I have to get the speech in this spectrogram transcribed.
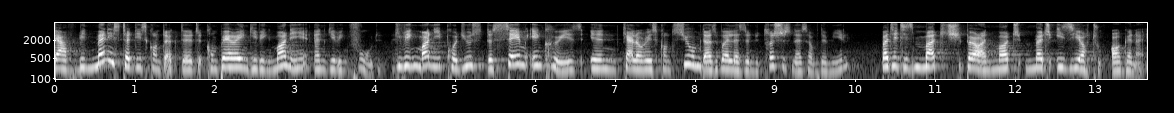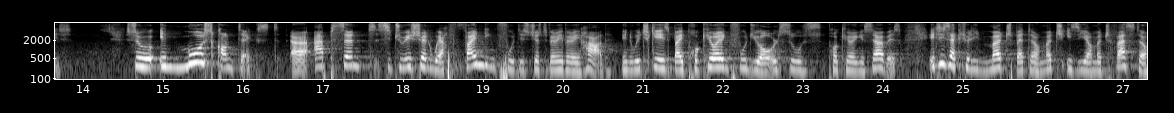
There have been many studies conducted comparing giving money and giving food. Giving money produced the same increase in calories consumed as well as the nutritiousness of the meal, but it is much cheaper and much, much easier to organize. So in most contexts, uh, absent situation where finding food is just very, very hard, in which case by procuring food, you're also procuring a service, it is actually much better, much easier, much faster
